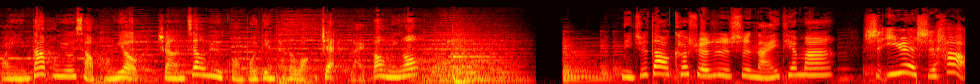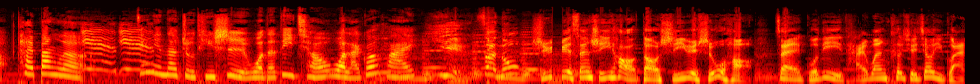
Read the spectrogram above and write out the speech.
欢迎大朋友小朋友上教育广播电台的网站来报名哦。你知道科学日是哪一天吗？十一月十号，太棒了！今年的主题是我的地球，我来关怀。耶，赞哦！十一月三十一号到十一月十五号，在国立台湾科学教育馆、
